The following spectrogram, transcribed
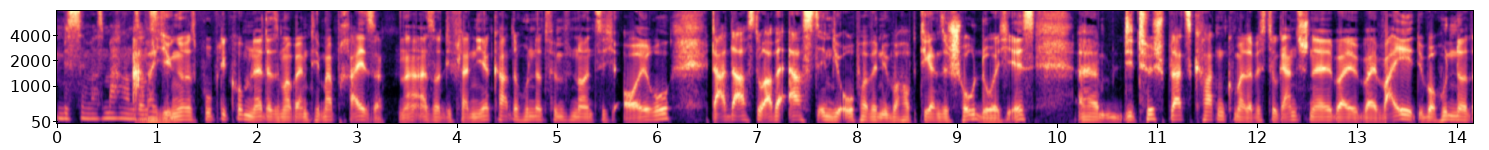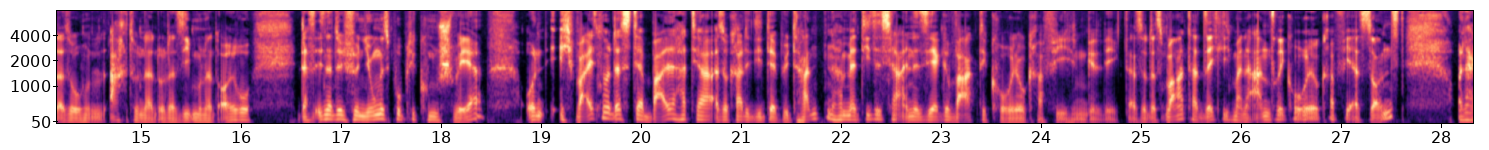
ein bisschen was machen. Aber Ansonsten jüngeres Publikum, ne, da sind wir beim Thema Preise. Ne? Also die Flanierkarte 195 Euro. Da darfst du aber erst in die Oper, wenn überhaupt die ganze Show durch ist. Ähm, die Tischplatzkarten, guck mal, da bist du ganz schnell bei, bei weit über 100, also 800 oder 700 Euro. Das ist natürlich für ein junges Publikum schwer. Und ich weiß nur, dass der Ball hat ja, also gerade die Debütanten haben ja dieses Jahr eine sehr gewagte Choreografie hingelegt. Also das war tatsächlich mal eine andere Choreografie als sonst. Und da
